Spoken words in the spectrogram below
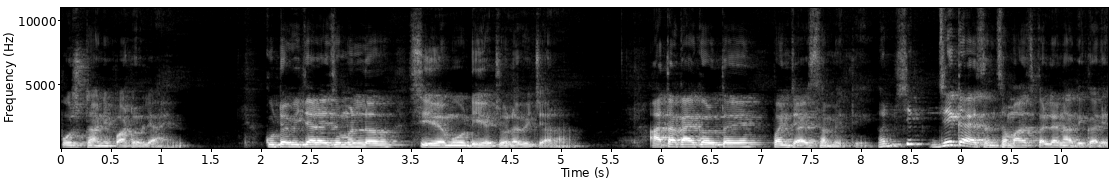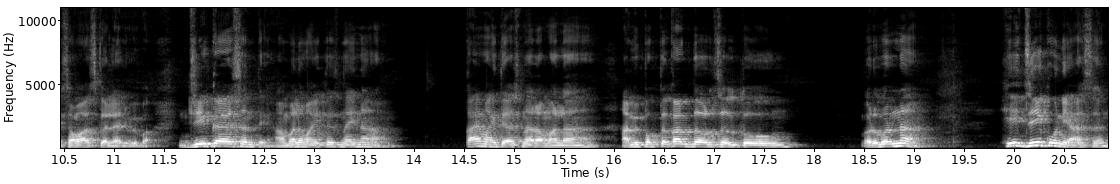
पोस्टाने पाठवले आहे. कुठं विचारायचं म्हणलं? C M O D H ओला विचारा. आता काय करतोय पंचायत समिती. जे जे काय असेल समाज कल्याण अधिकारी समाज कल्याण विभाग जे काय असेल ते. आम्हाला माहीतच नाही ना. काय माहिती असणार आम्हाला? आम्ही फक्त कागदावर चालतो. बरोबर ना? हे जे कोणी असन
